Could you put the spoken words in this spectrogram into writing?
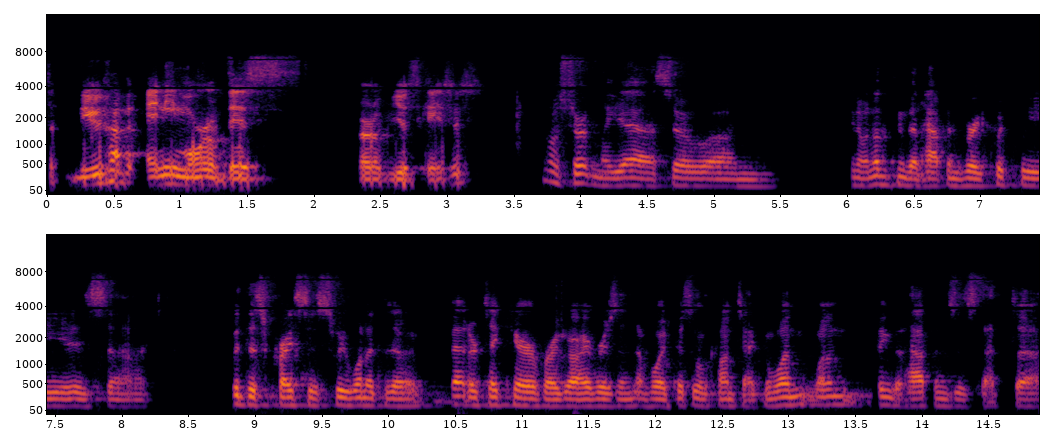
Do you have any more of this sort of use cases? Oh, certainly, yeah. So, um, you know, another thing that happened very quickly is uh, with this crisis, we wanted to better take care of our drivers and avoid physical contact. And one one thing that happens is that uh,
